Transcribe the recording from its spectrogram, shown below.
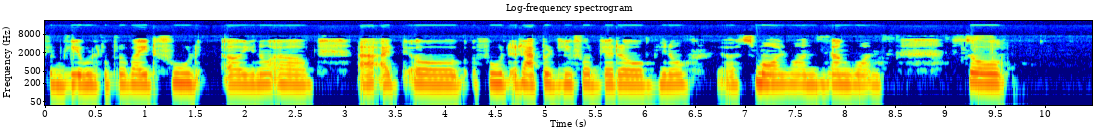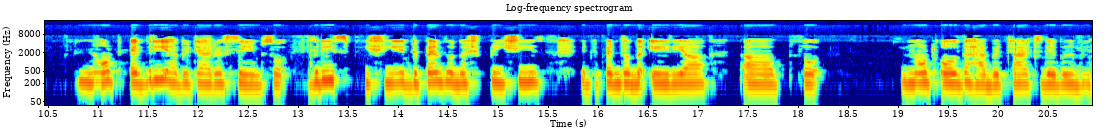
should be able to provide food uh, you know uh, uh, at uh, food rapidly for their uh, you know uh, small ones young ones. So not every habitat is same. So every species it depends on the species it depends on the area uh, so not all the habitats they will be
